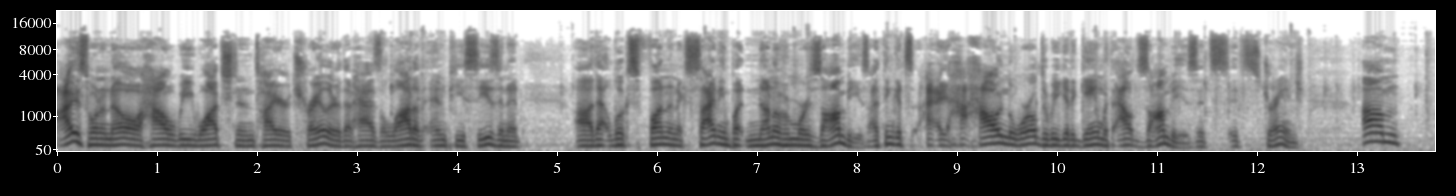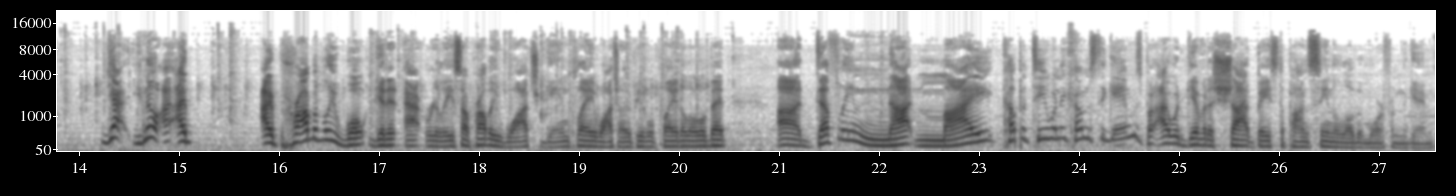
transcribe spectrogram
I just want to know how we watched an entire trailer that has a lot of NPCs in it uh, that looks fun and exciting, but none of them were zombies. I think it's I, how in the world do we get a game without zombies? It's it's strange. Um, yeah, you know, I, I I probably won't get it at release. I'll probably watch gameplay, watch other people play it a little bit. Uh, definitely not my cup of tea when it comes to games, but I would give it a shot based upon seeing a little bit more from the game.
